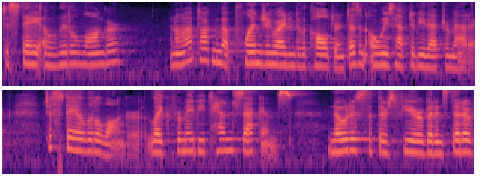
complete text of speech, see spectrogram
to stay a little longer, and I'm not talking about plunging right into the cauldron, it doesn't always have to be that dramatic. Just stay a little longer, like for maybe 10 seconds. Notice that there's fear, but instead of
